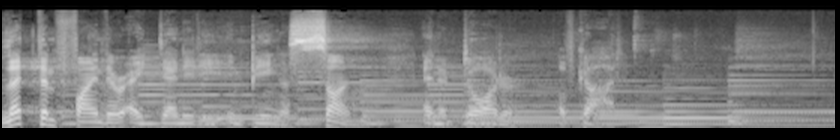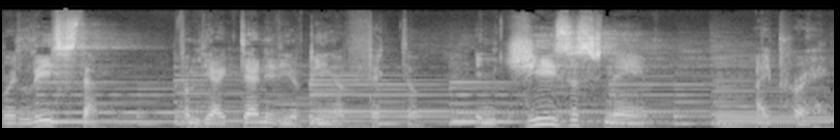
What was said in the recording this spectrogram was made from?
Let them find their identity in being a son and a daughter of God. Release them from the identity of being a victim. In Jesus' name, I pray.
